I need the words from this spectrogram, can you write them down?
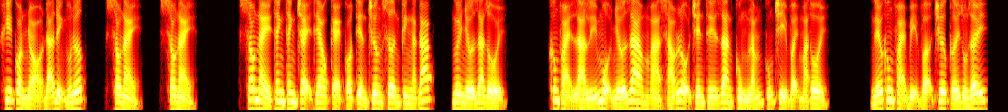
khi còn nhỏ đã định hôn ước, sau này, sau này. Sau này Thanh Thanh chạy theo kẻ có tiền Trương Sơn kinh ngạc đáp, ngươi nhớ ra rồi. Không phải là Lý Mộ nhớ ra mà xáo lộ trên thế gian cùng lắm cũng chỉ vậy mà thôi. Nếu không phải bị vợ chưa cưới dùng dẫy,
